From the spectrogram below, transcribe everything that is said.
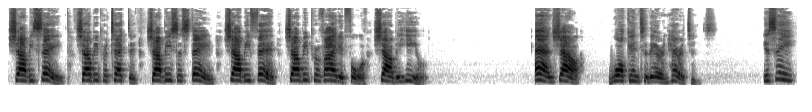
shall be saved, shall be protected, shall be sustained, shall be fed, shall be provided for, shall be healed and shall walk into their inheritance. You see,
